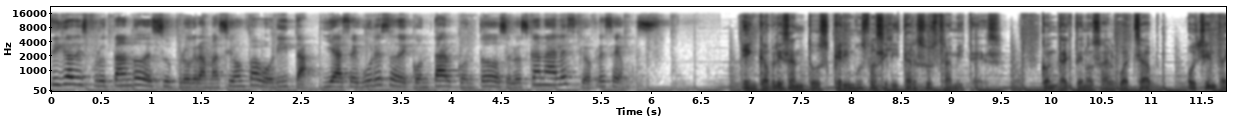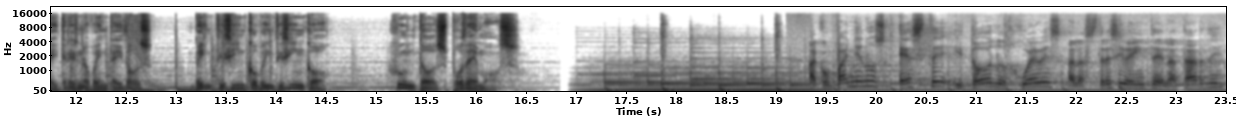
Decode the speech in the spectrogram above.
Siga disfrutando de su programación favorita y asegúrese de contar con todos los canales que ofrecemos. En Cable Santos queremos facilitar sus trámites. Contáctenos al WhatsApp 8392 2525. Juntos podemos. Acompáñenos este y todos los jueves a las 3 y 20 de la tarde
